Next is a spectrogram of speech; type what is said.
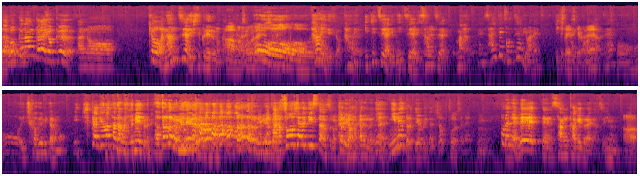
ら僕なんかはよくあのー、今日は何つやりしてくれるのかみたいなね。ああまあそうがいいですね。単位ですよ単はい。位1つやり2つやりそうですね。3つやり。まあね最低5つやりはね行きたいですけどね。してくれないと困るからおー、一影みたいなもん。1影はただの2メートルです。あ、ただの2メートル。ただの2メートル。あのソーシャルディスタンスの距離を測るのにはいはい2メートルってよく言ったでしょ、そうですね。これね0.3影ぐらいなんですよ今、うん。あ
